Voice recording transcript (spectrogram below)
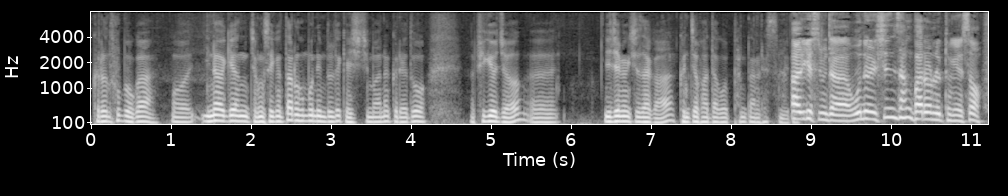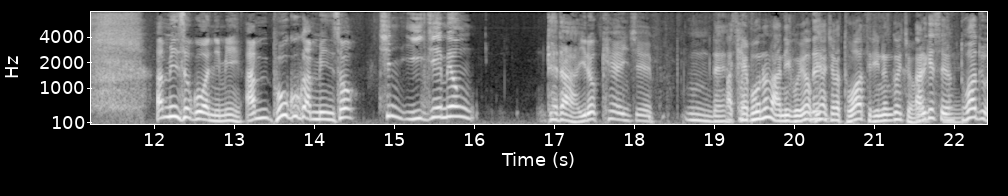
그런 후보가 뭐 이낙연, 정세균 다른 후보님들도 계시지만은 그래도 비교적 이재명 지사가 근접하다고 판단을 했습니다. 알겠습니다. 오늘 신상 발언을 통해서 안민석 의원님이 안, 보국 안민석 친 이재명 되다 이렇게 이제 음, 네. 아, 개본은 아니고요. 네. 그냥 제가 도와드리는 거죠. 알겠어요. 네. 도와주.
